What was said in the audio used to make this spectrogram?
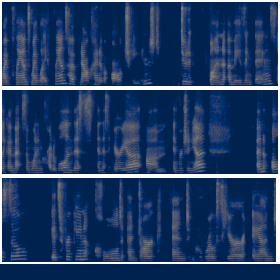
my plans, my life plans have now kind of all changed due to fun, amazing things. Like I met someone incredible in this in this area um, in Virginia. And also it's freaking cold and dark and gross here. And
